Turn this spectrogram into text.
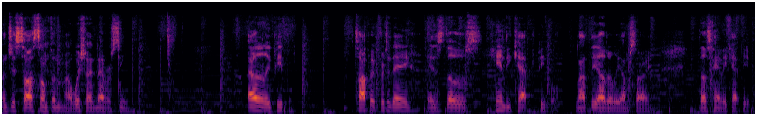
I just saw something I wish I'd never seen. Elderly people. The topic for today is those handicapped people, not the elderly. I'm sorry, those handicapped people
